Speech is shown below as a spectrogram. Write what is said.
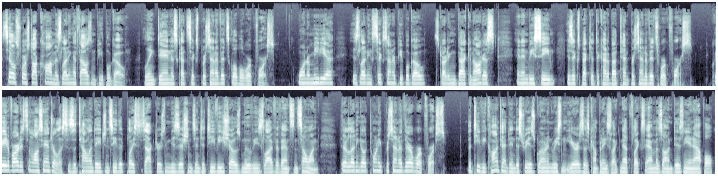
Salesforce.com is letting 1,000 people go. LinkedIn has cut 6% of its global workforce. Warner Media is letting 600 people go starting back in August, and NBC is expected to cut about 10% of its workforce. Creative Artists in Los Angeles is a talent agency that places actors and musicians into TV shows, movies, live events, and so on. They're letting go 20% of their workforce. The TV content industry has grown in recent years as companies like Netflix, Amazon, Disney, and Apple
